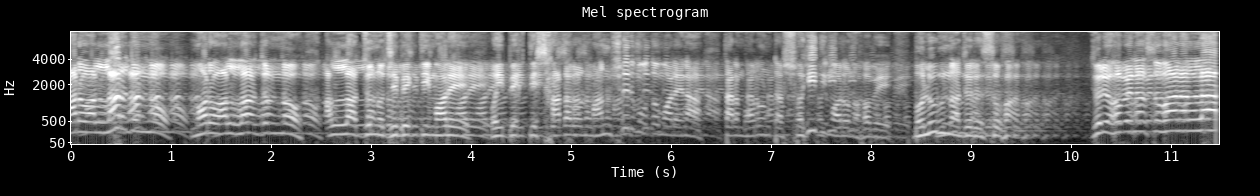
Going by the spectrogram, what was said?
মারো আল্লাহর জন্য, মরো আল্লাহর জন্য। আল্লাহর জন্য যে ব্যক্তি মরে, ওই ব্যক্তি সাধারণ মানুষের মতো মরে না, তার মরণটা শহীদ মরণ হবে। বলুন না জোরে সুবহান জোরে হবে না সুবহান আল্লাহ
